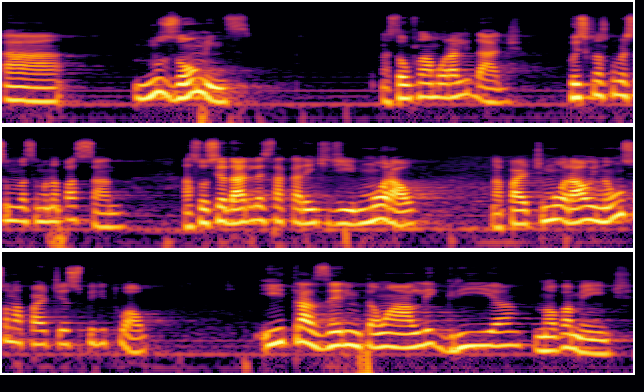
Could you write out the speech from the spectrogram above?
ah, nos homens, nós estamos falando a moralidade. Foi isso que nós conversamos na semana passada. A sociedade ela está carente de moral, na parte moral e não só na parte espiritual. E trazer então a alegria novamente.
